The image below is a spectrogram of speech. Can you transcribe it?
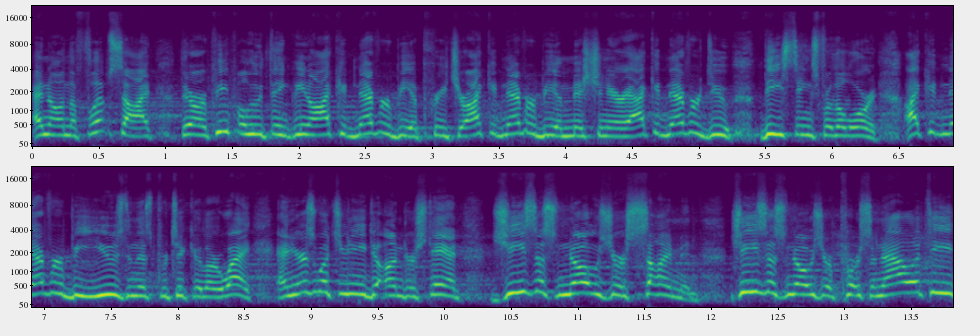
And on the flip side, there are people who think, you know, I could never be a preacher. I could never be a missionary. I could never do these things for the Lord. I could never be used in this particular way. And here's what you need need to understand Jesus knows your Simon. Jesus knows your personality.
